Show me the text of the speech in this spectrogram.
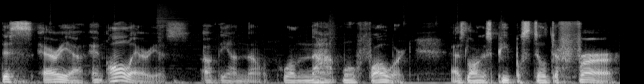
this area and all areas of the unknown will not move forward as long as people still defer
